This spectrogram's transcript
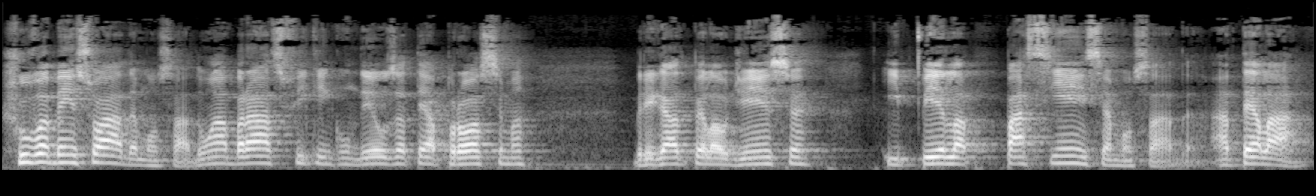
Chuva abençoada, moçada. Um abraço, fiquem com Deus, até a próxima. Obrigado pela audiência e pela paciência, moçada. Até lá.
